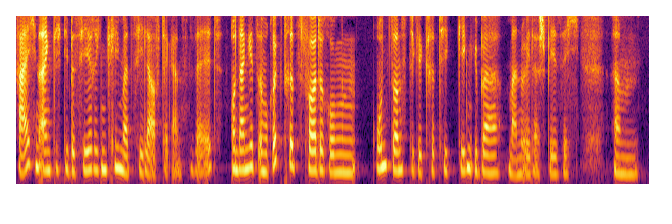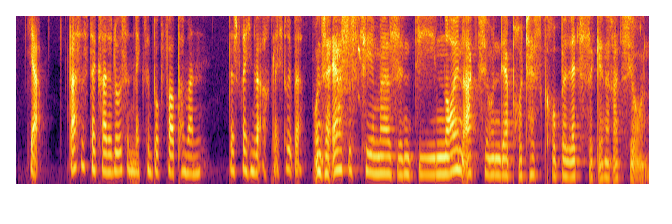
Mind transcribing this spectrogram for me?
reichen eigentlich die bisherigen Klimaziele auf der ganzen Welt? Und dann geht es um Rücktrittsforderungen und sonstige Kritik gegenüber Manuela Spesig. Ähm, ja, was ist da gerade los in Mecklenburg-Vorpommern? Da sprechen wir auch gleich drüber. Unser erstes Thema sind die neuen Aktionen der Protestgruppe Letzte Generation.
